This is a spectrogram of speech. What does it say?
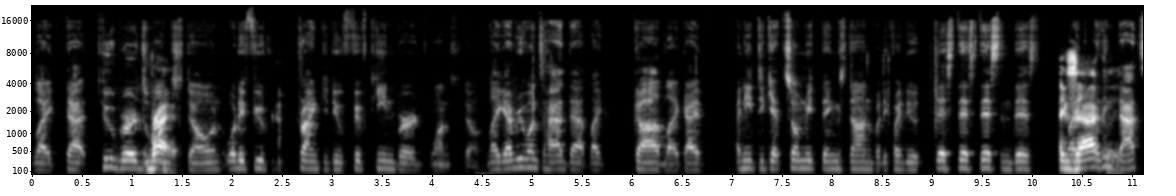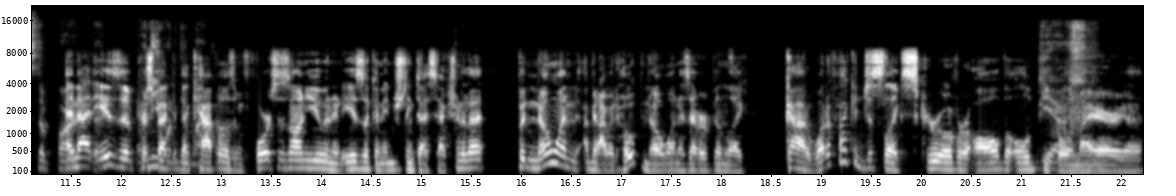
Like that, two birds, Right. one stone. What if you're trying to do fifteen birds, one stone? Like everyone's had that. Like God, like I, I need to get so many things done, but if I do this, this, this, and this, like, I Exactly. think that's the part. and that is a perspective that capitalism at. forces on you, and it is like an interesting dissection of that. But no one, I mean, I would hope no one has ever been like, God, what if I could just like screw over all the old people Yeah. in my area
